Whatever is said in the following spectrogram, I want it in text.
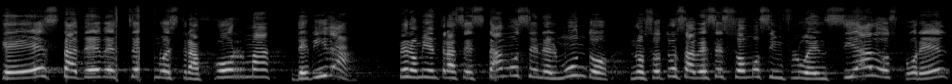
que esta debe ser nuestra forma de vida. Pero mientras estamos en el mundo, nosotros a veces somos influenciados por Él.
